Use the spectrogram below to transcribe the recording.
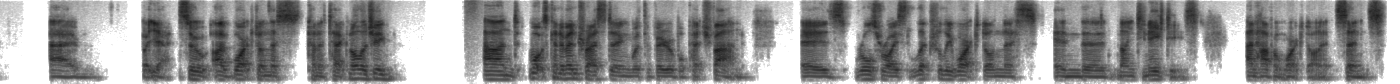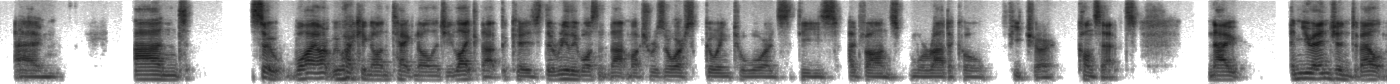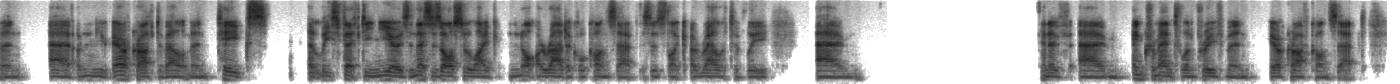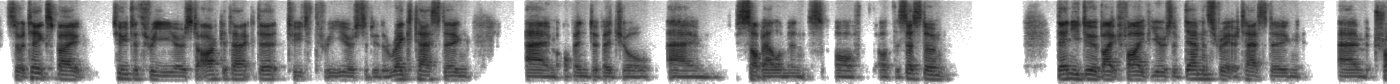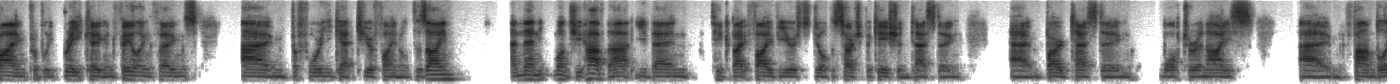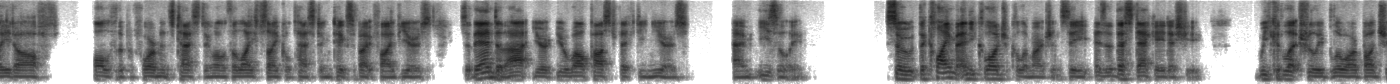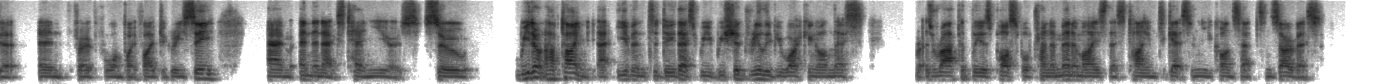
Um but yeah so i've worked on this kind of technology. And what's kind of interesting with the variable pitch fan is Rolls-Royce literally worked on this in the 1980s and haven't worked on it since. Um, and so why aren't we working on technology like that? Because there really wasn't that much resource going towards these advanced, more radical future concepts. Now, a new engine development, uh, a new aircraft development takes at least 15 years. And this is also like not a radical concept. This is like a relatively um, kind of um, incremental improvement aircraft concept. So it takes about two to three years to architect it, two to three years to do the rig testing um, of individual um, sub-elements of, of the system. Then you do about five years of demonstrator testing, um, trying, probably breaking and failing things um, before you get to your final design. And then once you have that, you then take about five years to do all the certification testing, um, bird testing, water and ice, um, fan blade off, all of the performance testing, all of the life cycle testing takes about five years. So at the end of that, you're, you're well past 15 years um, easily. So the climate and ecological emergency is a this decade issue. We could literally blow our budget in for, for 1.5 degrees C um, in the next 10 years. So we don't have time uh, even to do this. We, we should really be working on this as rapidly as possible, trying to minimize this time to get some new concepts in service,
